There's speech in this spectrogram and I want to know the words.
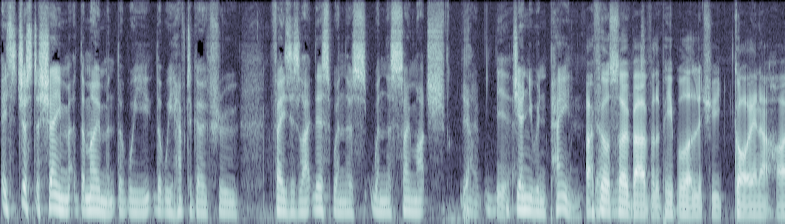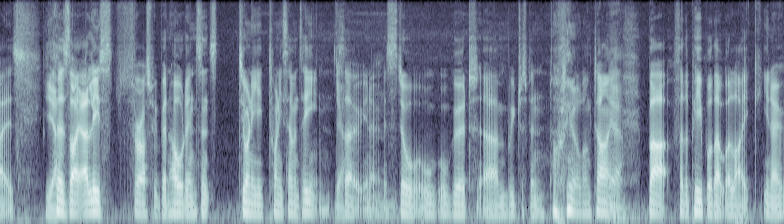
it's just a shame at the moment that we that we have to go through phases like this when there's when there's so much you know, Yeah. genuine pain. I feel so bad for the people that literally got in at highs. Yeah. Because, like, at least for us, we've been holding since 20, 2017. Yeah. So, you know, it's still all, all good. Um, we've just been holding a long time. Yeah. But for the people that were, like, you know,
